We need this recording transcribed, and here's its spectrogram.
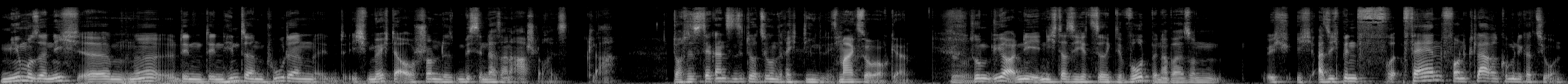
mir muss er nicht ähm, ne, den, den Hintern pudern. Ich möchte auch schon ein bisschen, dass er ein Arschloch ist. Klar. Doch, das ist der ganzen Situation recht dienlich. Das magst du aber auch gern. So, ja, nee, nicht, dass ich jetzt direkt devot bin, aber so ein, ich, ich, also ich bin Fan von klarer Kommunikation.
